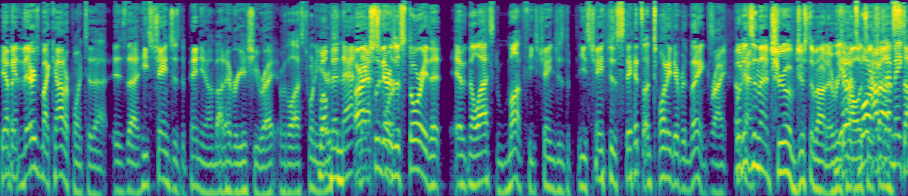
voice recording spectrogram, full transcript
Yeah, but there's my counterpoint to that is that he's changed his opinion on about every issue, right, over the last twenty Well, years. then that- or actually, there's a story that in the last month he's changed his he's changed his stance on twenty different things. right. But Okay. isn't that true of just about every Yeah, it's politician? more How does that make him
